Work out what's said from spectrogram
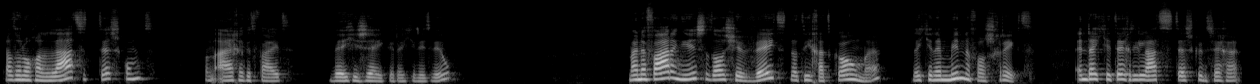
Dat er nog een laatste test komt van eigenlijk het feit, weet je zeker dat je dit wil? Mijn ervaring is dat als je weet dat die gaat komen, dat je er minder van schrikt. En dat je tegen die laatste test kunt zeggen,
